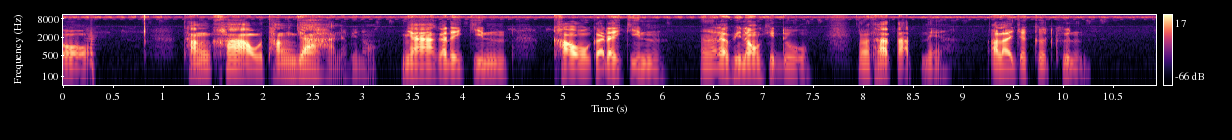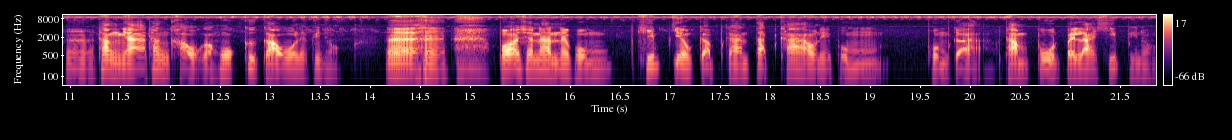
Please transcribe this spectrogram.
ก็ ทั้งข้าวทั้งหญ้านะพี่น้อง หญ้าก็ได้กินเขาก็ได้กินเออแล้วพี่น้องคิดดูเออถ้าตัดเนี่ย อะไรจะเกิดขึ้นเออทั้งหญ้าทั้งเข่ากับหกคือเก่าเลยพี่น้องอ่าเพราะฉะนั้นเนี่ยผมคลิปเกี่ยวกับการตัดข้าวเนี่ยผมผมก็ทำพูดไปหลายคลิปพี่น้อง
